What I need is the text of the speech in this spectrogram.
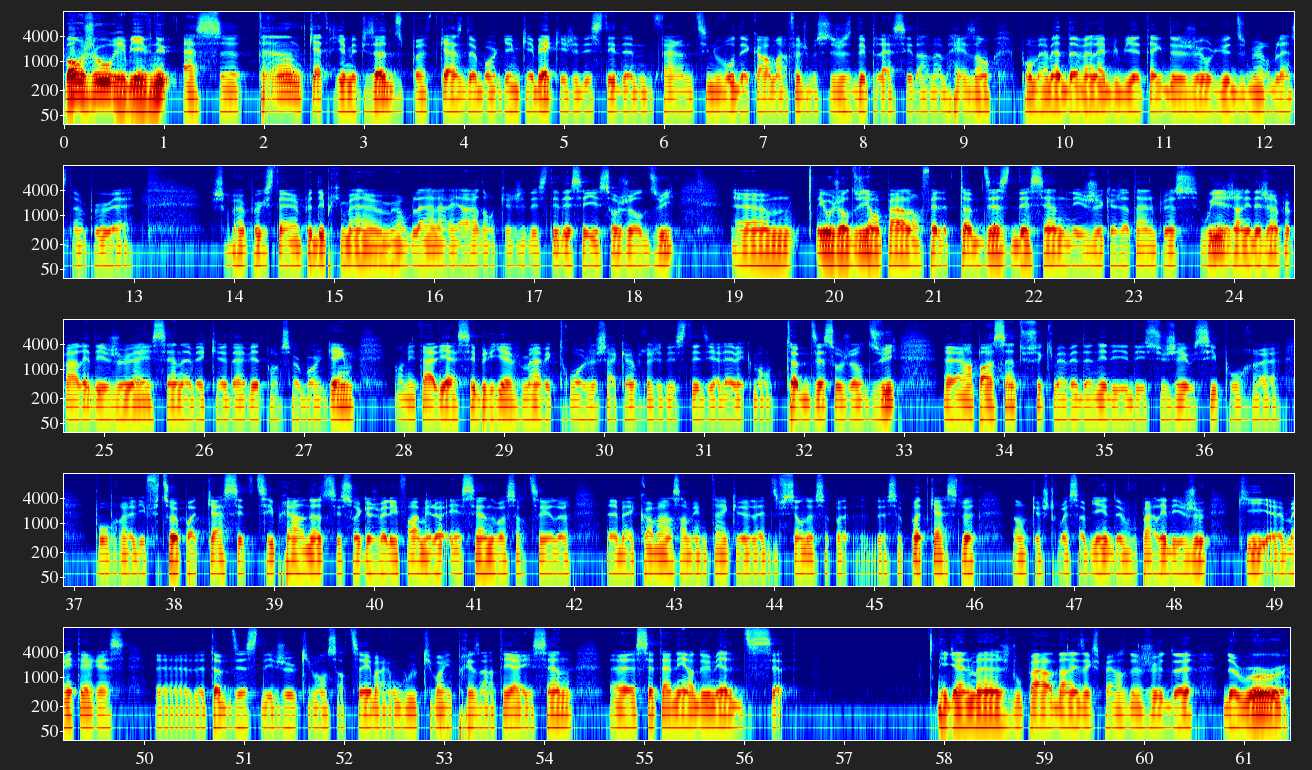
Bonjour et bienvenue à ce 34e épisode du podcast de Board Game Québec et j'ai décidé de me faire un petit nouveau décor, mais en fait je me suis juste déplacé dans ma maison pour me mettre devant la bibliothèque de jeux au lieu du mur blanc. C'était un peu... Euh, je trouvais un peu que c'était un peu déprimant un mur blanc à l'arrière, donc euh, j'ai décidé d'essayer ça aujourd'hui. Euh, et aujourd'hui, on parle, on fait le top 10 d'SN, les jeux que j'attends le plus. Oui, j'en ai déjà un peu parlé des jeux à SN avec euh, David, professeur Board Game. On est allé assez brièvement avec trois jeux chacun, puis là j'ai décidé d'y aller avec mon top 10 aujourd'hui. Euh, en passant, tous ceux qui m'avaient donné des, des, sujets aussi pour pour euh, les futurs podcasts. C'est pris en note, c'est sûr que je vais les faire, mais là, SN va sortir, euh, ben, commence en même temps que la diffusion de ce, ce podcast-là. Donc, je trouvais ça bien de vous parler des jeux qui euh, m'intéressent, le top 10 des jeux qui vont sortir ben, ou qui vont être présentés à SN cette année en 2017. Également, je vous parle dans les expériences de jeu de The Roar,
